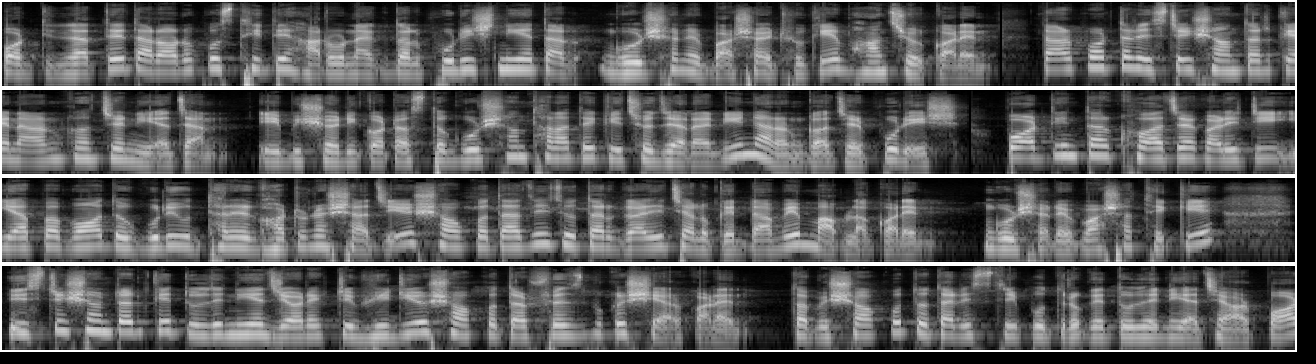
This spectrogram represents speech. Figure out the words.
পরদিন রাতে তার অনুপস্থিতি হারুন একদল পুলিশ নিয়ে তার গুলশানের বাসায় ঢুকে ভাঙচুর করেন। তারপর তার স্ত্রী সন্তানকে নারায়ণগঞ্জে নিয়ে যান। এই বিষয়ে নিকটস্থ গুলশান থানাতে কিছু জানায়নি নারায়ণগঞ্জের পুলিশ। পরদিন তার খোয়াজা গাড়িটি ইয়াপা মদ ও গুলি উদ্ধারের ঘটনা সাজিয়ে শওকত আজিজ ও তার গাড়ি চালকের নামে মামলা করেন। গুলশানের বাসা থেকে। স্ত্রী সন্তানকে তুলে নিয়ে যাওয়ার একটি ভিডিও শওকত তার ফেসবুকে শেয়ার করেন। তবে শকত ও তার স্ত্রী পুত্রকে তুলে নিয়ে যাওয়ার পর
